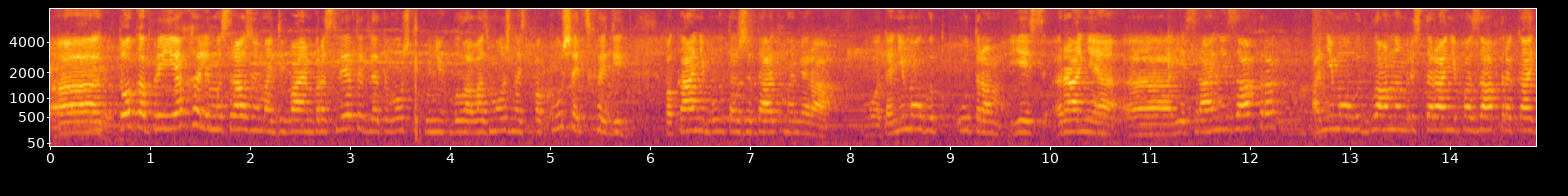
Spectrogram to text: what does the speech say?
А, только приехали, мы сразу им одеваем браслеты для того, чтобы у них была возможность покушать, сходить, пока они будут ожидать номера. Вот. Они могут утром есть ранее, э, есть ранний завтрак, они могут в главном ресторане позавтракать,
